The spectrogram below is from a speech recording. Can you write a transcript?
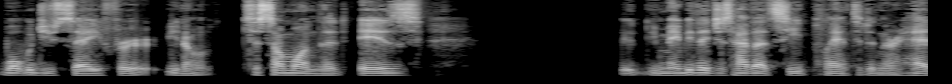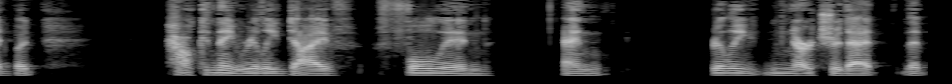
what would you say for you know to someone that is maybe they just have that seed planted in their head, but how can they really dive full in and really nurture that that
